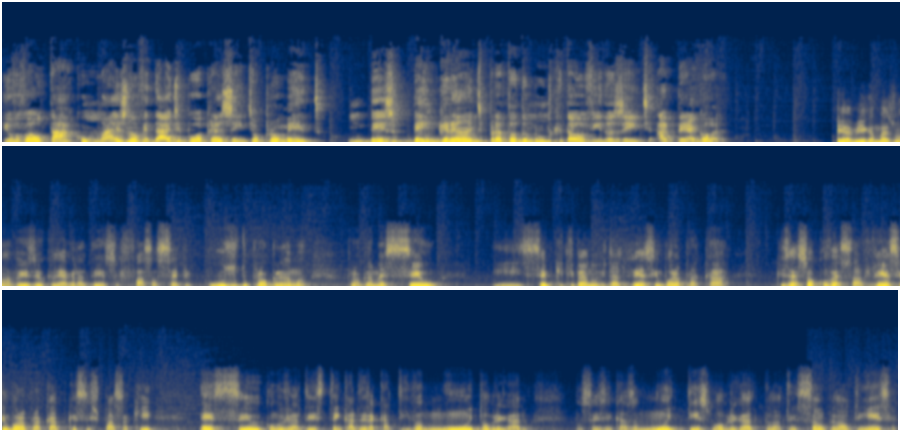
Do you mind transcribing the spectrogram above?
Eu vou voltar com mais novidade boa pra gente, eu prometo. Um beijo bem grande para todo mundo que está ouvindo a gente até agora. E amiga, mais uma vez eu que lhe agradeço. Faça sempre uso do programa. O programa é seu. E sempre que tiver novidade, venha-se embora para cá. Quiser só conversar, venha-se embora para cá, porque esse espaço aqui é seu e, como eu já disse, tem cadeira cativa. Muito obrigado. Vocês em casa, muitíssimo obrigado pela atenção, pela audiência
